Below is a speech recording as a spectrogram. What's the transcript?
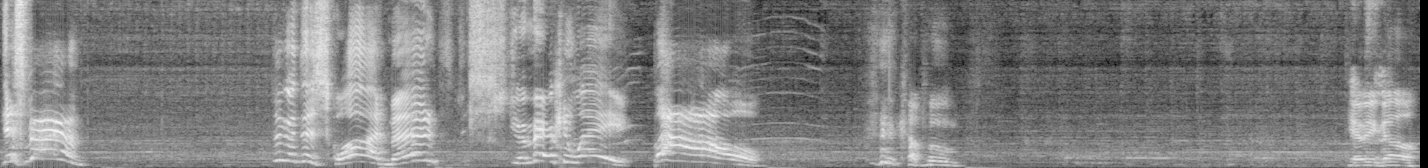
This man! Look at this squad, man. Your American way! Bow! Kaboom. Here we go.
